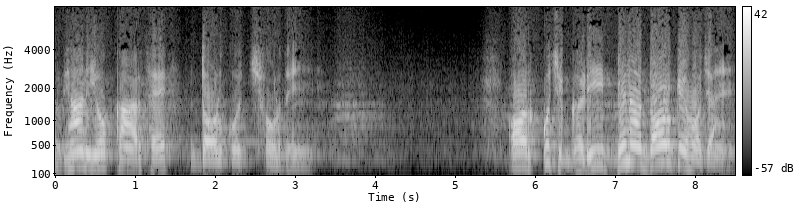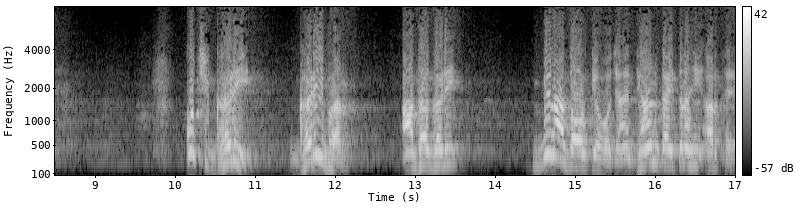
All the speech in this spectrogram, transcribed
ध्यान योग का अर्थ है, दौड़ को छोड़ दें। और कुछ घड़ी बिना दौड़ के हो जाएँ। कुछ घड़ी घड़ी भर, आधा घड़ी बिना दौड़ के हो जाएँ। ध्यान का इतना ही अर्थ है।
